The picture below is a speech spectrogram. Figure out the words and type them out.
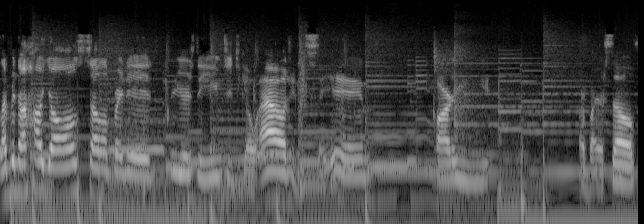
Let me know how y'all celebrated New Year's Eve. Did you go out? Did you stay in? Party? Or by yourself?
